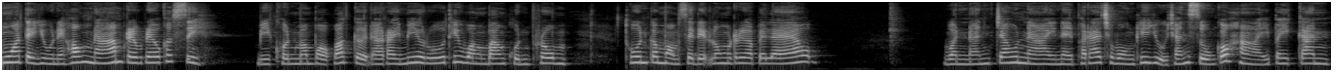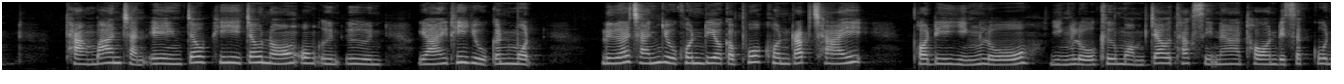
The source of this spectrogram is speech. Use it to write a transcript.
มัวแต่อยู่ในห้องน้ำเร็วๆก็สิ มีคนมาบอกว่าเกิดอะไรไม่รู้ที่วังบางขุนพรม ทูลกระหม่อมเสด็จลงเรือไปแล้ว วันนั้นเจ้านายในพระราชวงศ์ที่อยู่ชั้นสูงก็หายไปกัน ทางบ้านฉันเองเจ้าพี่เจ้าน้ององค์อื่นๆ ย้ายที่อยู่กันหมด เหลือฉันอยู่คนเดียวกับพวกคนรับใช้ พอดีหญิงโหล หญิงโหลคือหม่อมเจ้าทักษิณาธรดิษกุล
